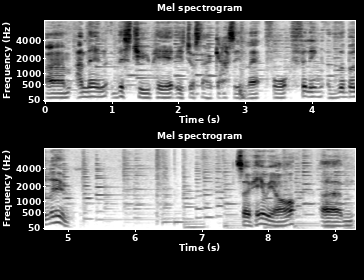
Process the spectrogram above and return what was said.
Um, and then this tube here is just our gas inlet for filling the balloon. So here we are um,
